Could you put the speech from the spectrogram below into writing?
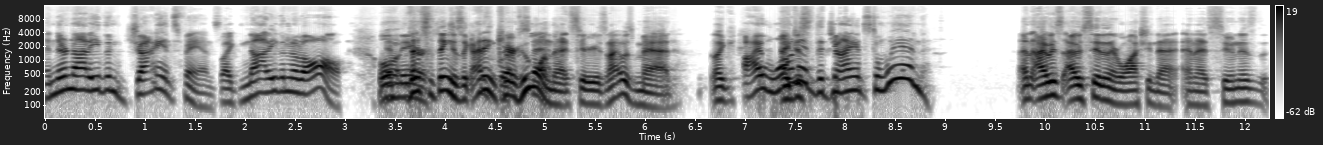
And they're not even Giants fans, like not even at all. Well, that's the thing is like I didn't care who won that series, and I was mad. Like, I wanted just- the Giants to win. And I was I was sitting there watching that, and as soon as the,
